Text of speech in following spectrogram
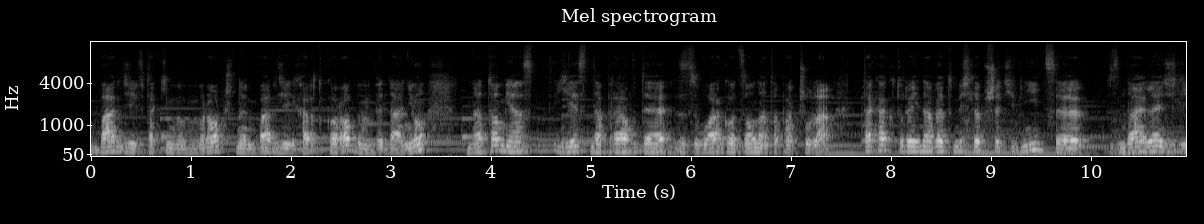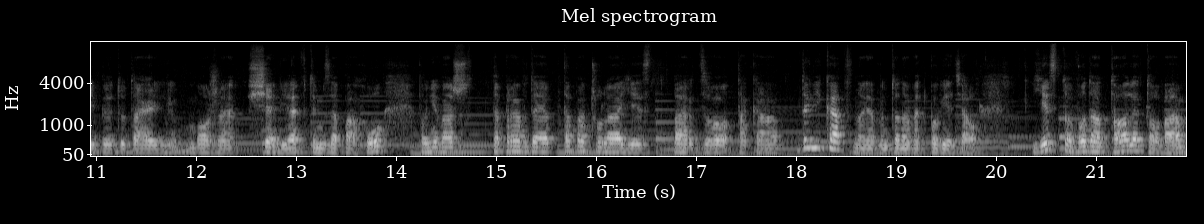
bardziej w takim mrocznym, bardziej hardkorowym wydaniu, natomiast jest naprawdę złagodzona ta paczula. Taka, której nawet myślę przeciwnicy znaleźliby tutaj może siebie w tym zapachu, ponieważ naprawdę ta paczula jest bardzo taka delikatna, ja bym to nawet powiedział. Jest to woda toaletowa.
